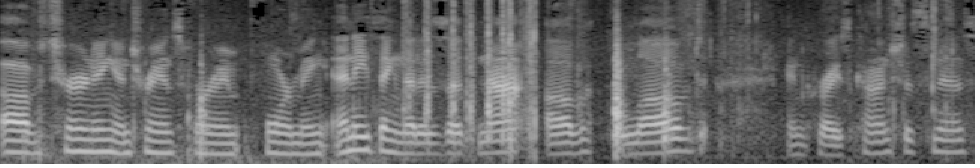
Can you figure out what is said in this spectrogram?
of turning and transforming anything that is not of loved and Christ consciousness.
